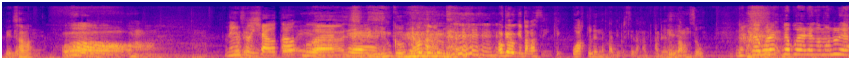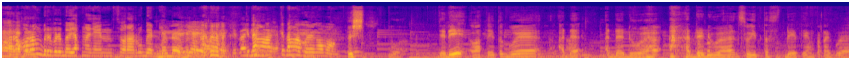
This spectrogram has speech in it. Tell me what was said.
Beda. sama. Oh. ini yang Shout out ya. buat Wah, selingkuh. Oke, oke, kita kasih waktu dan tempat dipersilakan kepada Oke. Rubang Zu. nggak boleh nggak boleh ada yang ngomong dulu ya Ah, karena orang bener-bener banyak nanyain suara Ruben ya. Bener, Iya, iya, bener. oke, kita kita nggak ya. kita nggak boleh ngomong. Jadi waktu itu gue ada ada dua ada dua sweetest date yang pernah gue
